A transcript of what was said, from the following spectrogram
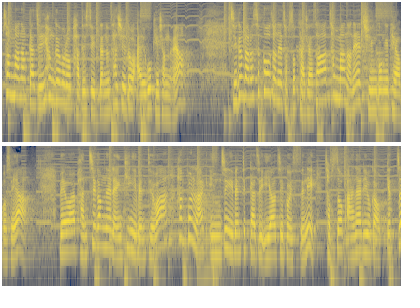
1천만 원까지 현금으로 받을 수 있다는 사실도 알고 계셨나요? 지금 바로 스코어존에 접속하셔서 천만 원의 주인공이 되어보세요. 매월 반칙 없는 랭킹 이벤트와 한풀락 인증 이벤트까지 이어지고 있으니 접속 안 할 이유가 없겠죠?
